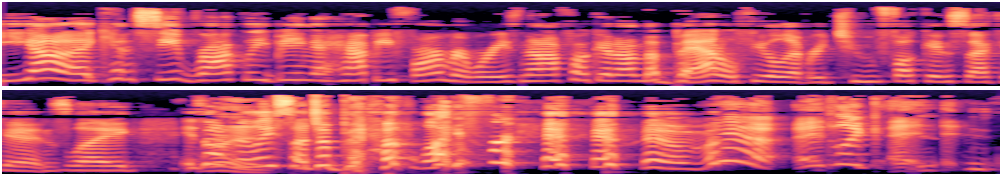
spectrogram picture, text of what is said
yeah, I can see Rock Lee being a happy farmer where he's not fucking on the battlefield every two fucking seconds. Like, is that Right. really such a bad life for him? Yeah, it, like it- it-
